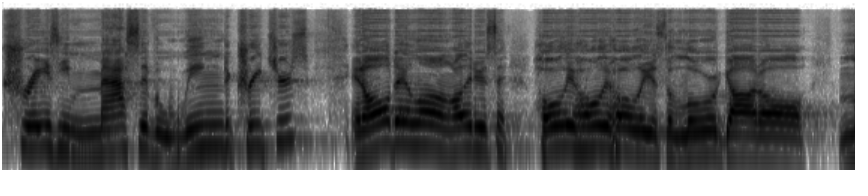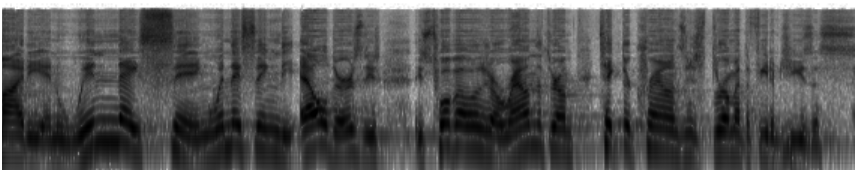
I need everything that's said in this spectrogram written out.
crazy, massive winged creatures. And all day long, all they do is say, holy, holy, holy is the Lord God Almighty mighty. And when they sing, when they sing, the elders, these, these 12 elders around the throne, take their crowns and just throw them at the feet of Jesus.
